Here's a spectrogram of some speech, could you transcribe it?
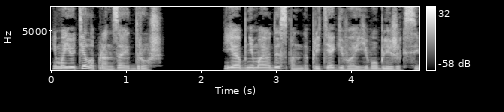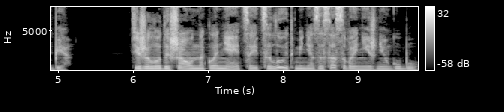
и мое тело пронзает дрожь. Я обнимаю Десмонда, притягивая его ближе к себе. Тяжело дыша, он наклоняется и целует меня, засасывая нижнюю губу.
